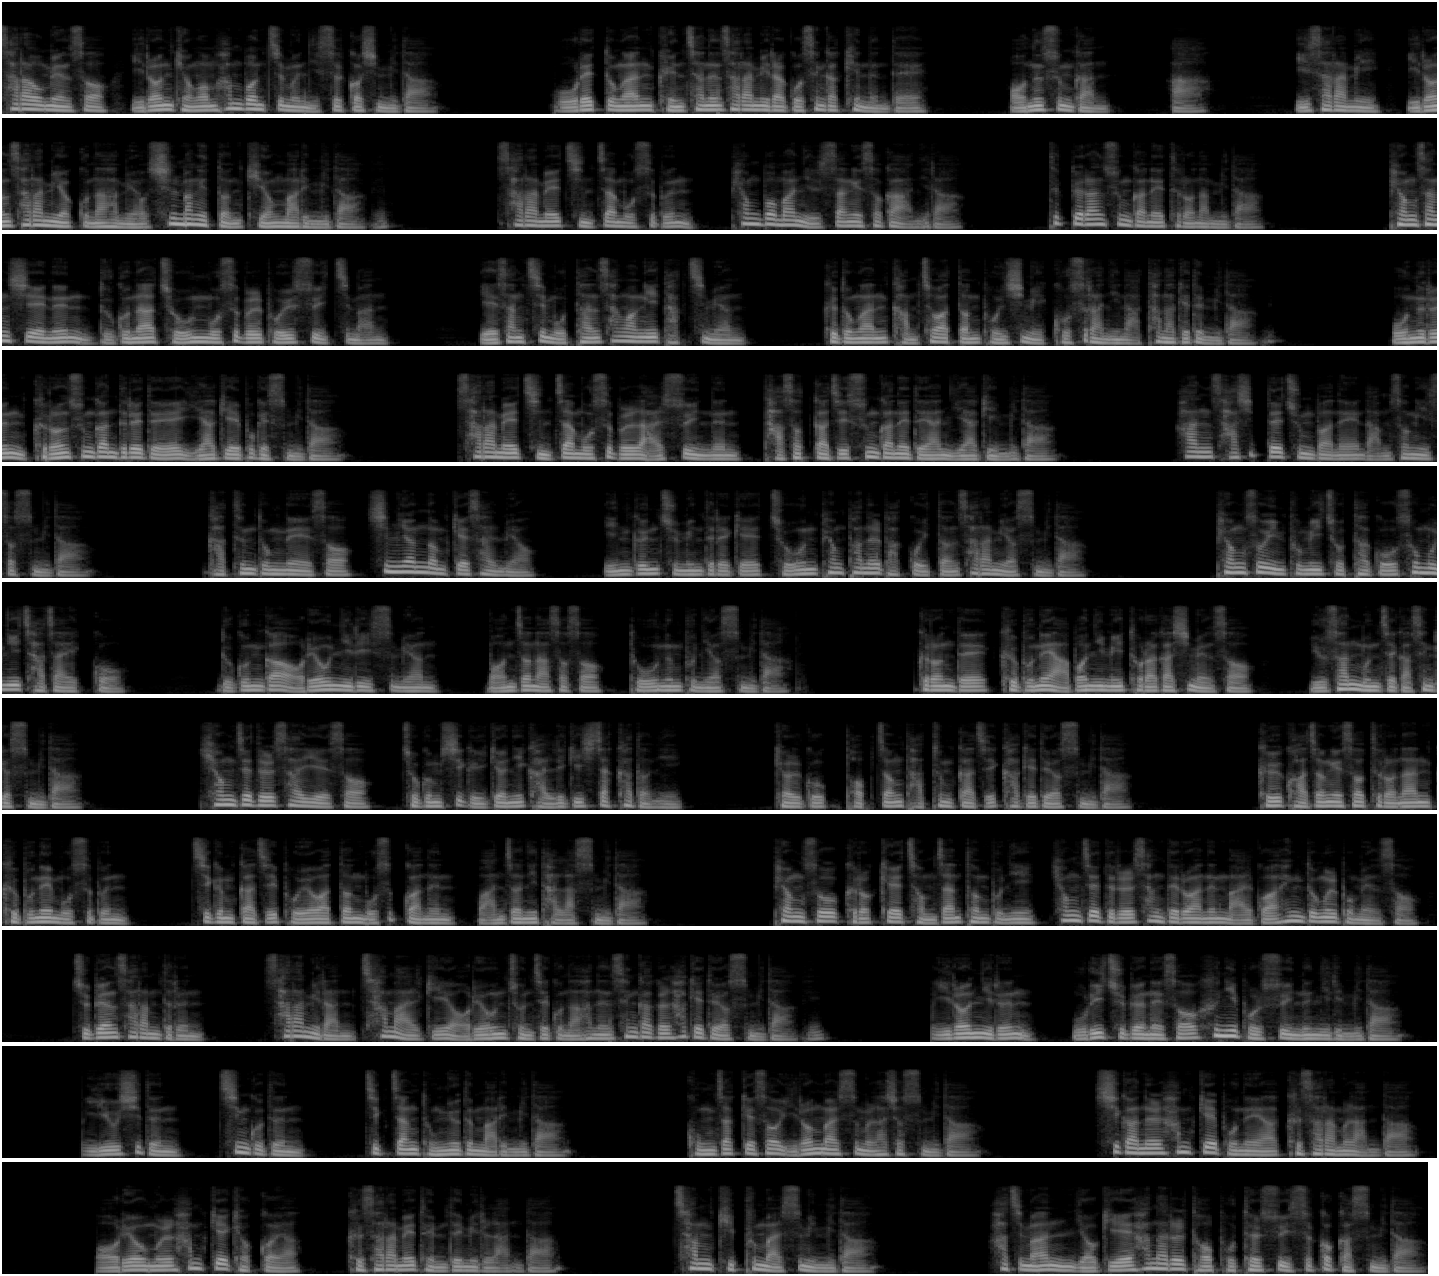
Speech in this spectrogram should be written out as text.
살아오면서 이런 경험 한 번쯤은 있을 것입니다. 오랫동안 괜찮은 사람이라고 생각했는데 어느 순간 아, 이 사람이 이런 사람이었구나 하며 실망했던 기억 말입니다. 사람의 진짜 모습은 평범한 일상에서가 아니라 특별한 순간에 드러납니다. 평상시에는 누구나 좋은 모습을 보일 수 있지만 예상치 못한 상황이 닥치면 그동안 감춰왔던 본심이 고스란히 나타나게 됩니다. 오늘은 그런 순간들에 대해 이야기해 보겠습니다. 사람의 진짜 모습을 알 수 있는 다섯 가지 순간에 대한 이야기입니다. 한 40대 중반의 남성이 있었습니다. 같은 동네에서 10년 넘게 살며 인근 주민들에게 좋은 평판을 받고 있던 사람이었습니다. 평소 인품이 좋다고 소문이 자자했고 누군가 어려운 일이 있으면 먼저 나서서 도우는 분이었습니다. 그런데 그분의 아버님이 돌아가시면서 유산 문제가 생겼습니다. 형제들 사이에서 조금씩 의견이 갈리기 시작하더니 결국 법정 다툼까지 가게 되었습니다. 그 과정에서 드러난 그분의 모습은 지금까지 보여왔던 모습과는 완전히 달랐습니다. 평소 그렇게 점잖던 분이 형제들을 상대로 하는 말과 행동을 보면서 주변 사람들은 사람이란 참 알기 어려운 존재구나 하는 생각을 하게 되었습니다. 이런 일은 우리 주변에서 흔히 볼 수 있는 일입니다. 이웃이든 친구든 직장 동료든 말입니다. 공자께서 이런 말씀을 하셨습니다. 시간을 함께 보내야 그 사람을 안다. 어려움을 함께 겪어야 그 사람의 됨됨이를 안다. 참 깊은 말씀입니다. 하지만 여기에 하나를 더 보탤 수 있을 것 같습니다.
